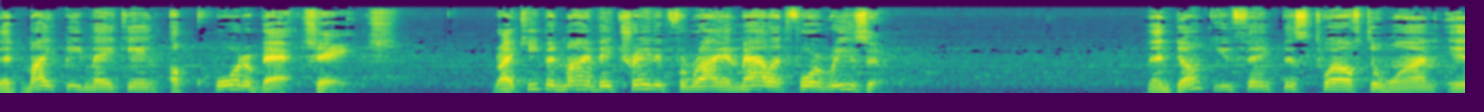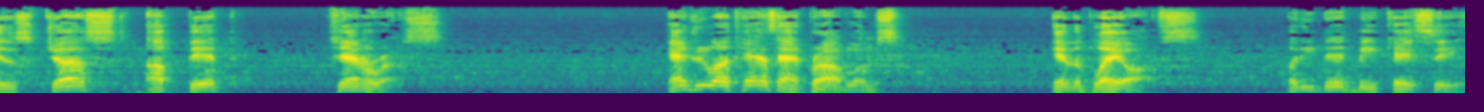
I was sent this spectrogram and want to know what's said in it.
that might be making a quarterback change. Right? Keep in mind they traded for Ryan Mallett for a reason. Then don't you think this 12 to 1 is just a bit generous. Andrew Luck has had problems in the playoffs, but he did beat KC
